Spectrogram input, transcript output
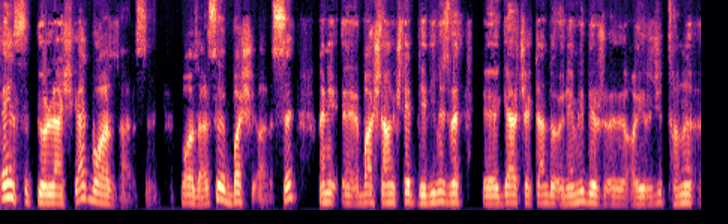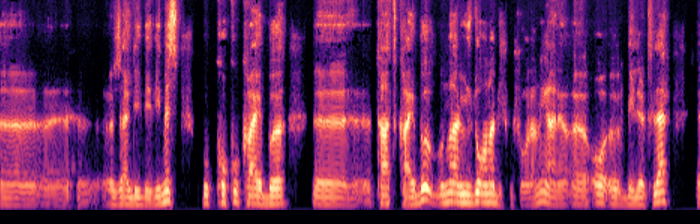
en sık görülen şikayet boğaz ağrısı boğaz ağrısı ve baş ağrısı. Hani e, başlangıçta hep dediğimiz ve e, gerçekten de önemli bir e, ayırıcı tanı e, özelliği dediğimiz bu koku kaybı, e, tat kaybı bunlar yüzde ona düşmüş oranı yani e, o e, belirtiler e,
